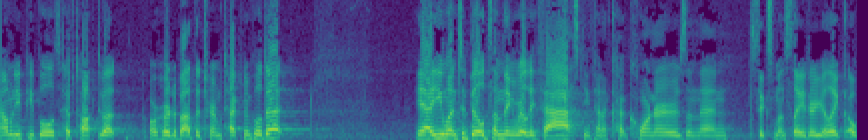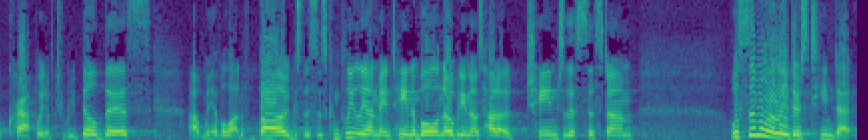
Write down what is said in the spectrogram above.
how many people have talked about or heard about the term technical debt? Yeah, you went to build something really fast, you kind of cut corners, and then six months later, you're like, oh crap, we have to rebuild this. Uh, we have a lot of bugs. This is completely unmaintainable. Nobody knows how to change this system. Well, similarly, there's team debt.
